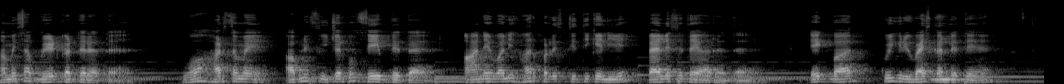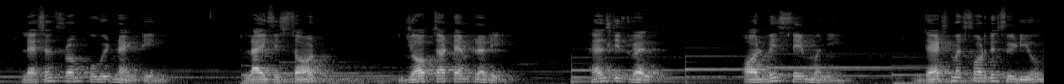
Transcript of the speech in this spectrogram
हमेशा अपग्रेड करते रहता है। वह हर समय अपने फ्यूचर को सेफ़ देता है। आने वाली हर परिस्थिति के लिए पहले से तैयार रहता है। एक बार क्विक रिवाइज कर लेते हैं। Lesson from covid nineteen life is short jobs are temporary health is wealth always save money that's much for this video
